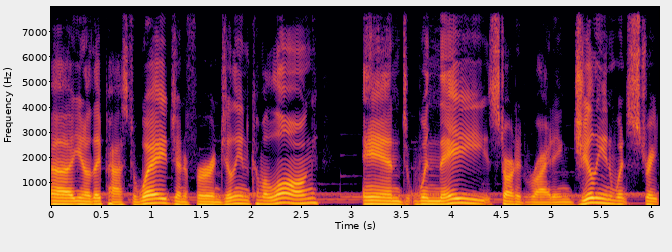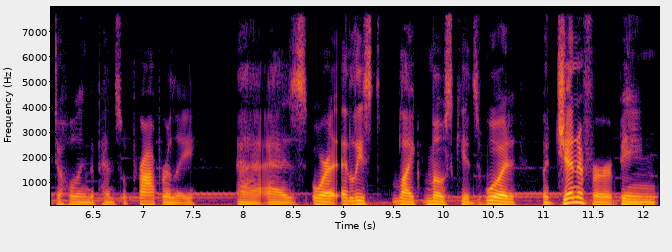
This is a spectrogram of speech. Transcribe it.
uh, you know, they passed away. Jennifer and Jillian come along. And when they started writing, Jillian went straight to holding the pencil properly, uh, as, or at least like most kids would. But Jennifer, being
